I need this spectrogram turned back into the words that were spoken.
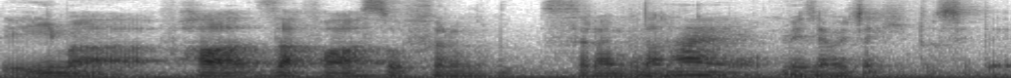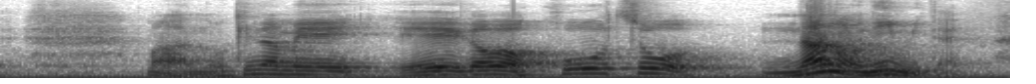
で今ファ「ザ・ファースト・スラムダンクはい。もめちゃめちゃヒットしてて、まあ軒並み映画は好調なのにみたいな、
